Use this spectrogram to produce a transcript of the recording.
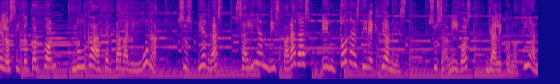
El osito torpón nunca acertaba ninguna. Sus piedras salían disparadas en todas direcciones. Sus amigos ya le conocían,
